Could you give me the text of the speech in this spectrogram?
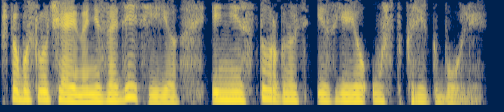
чтобы случайно не задеть ее и не исторгнуть из ее уст крик боли.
